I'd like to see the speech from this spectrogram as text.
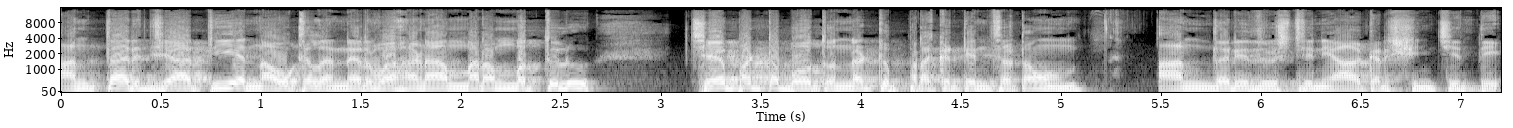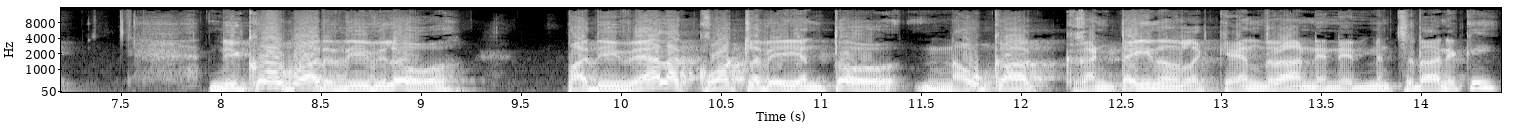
అంతర్జాతీయ నౌకల నిర్వహణ మరమ్మతులు చేపట్టబోతున్నట్లు ప్రకటించటం అందరి దృష్టిని ఆకర్షించింది. నికోబార్ దీవిలో పదివేల కోట్ల వ్యయంతో నౌకా కంటైనర్ల కేంద్రాన్ని నిర్మించడానికి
